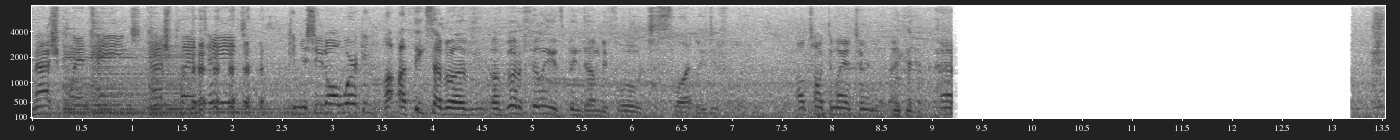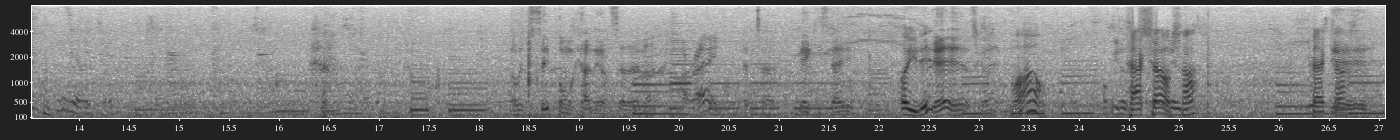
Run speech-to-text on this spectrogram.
mashed plantains, mashed plantains. can you see it all working? I, I think so, but I've, I've got a feeling it's been done before, just slightly differently. I'll talk to my attorney. Okay. I went to see Paul McCartney on Saturday night All right. at uh, Yankee Stadium. Oh, you did? Yeah, yeah, that's great. Wow. Hope he doesn't Packed house, huh? Packed Yeah, house.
